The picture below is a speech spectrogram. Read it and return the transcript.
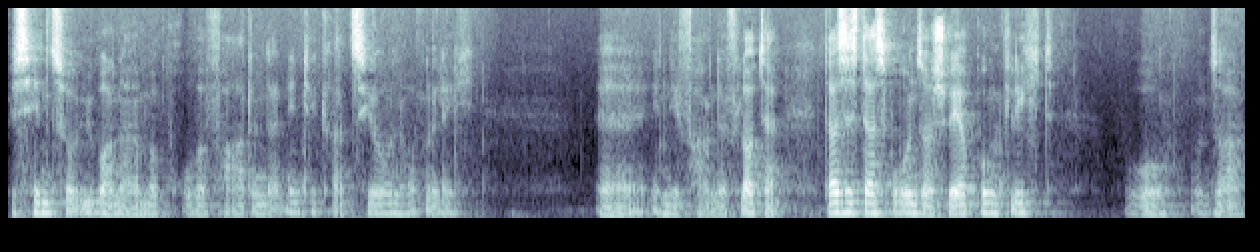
bis hin zur Übernahme, Probefahrt und dann Integration hoffentlich äh, in die fahrende Flotte. Das ist das, wo unser Schwerpunkt liegt, wo unser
